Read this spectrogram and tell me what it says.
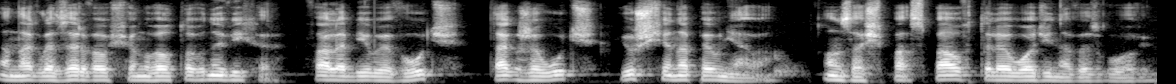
a nagle zerwał się gwałtowny wicher. Fale biły w łódź, tak że łódź już się napełniała. On zaś spał w tyle łodzi na wezgłowiu.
